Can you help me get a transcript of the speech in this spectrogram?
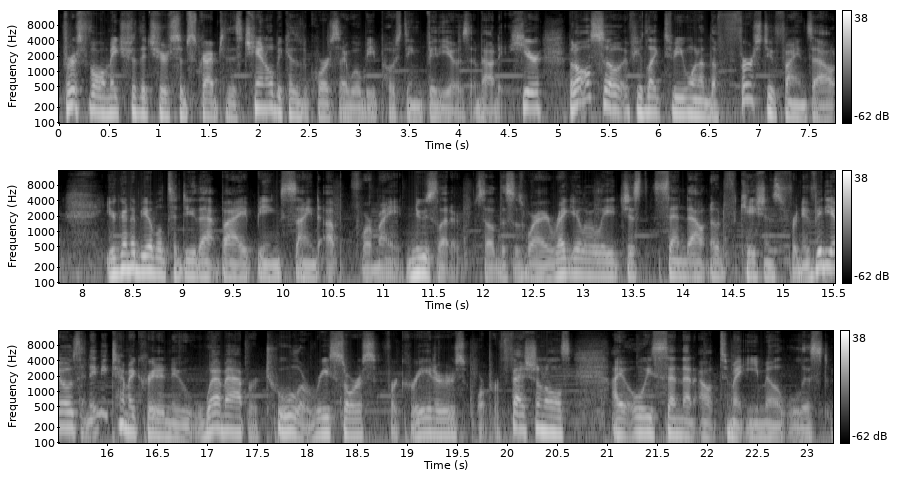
first of all, make sure that you're subscribed to this channel because, of course, I will be posting videos about it here. But also, if you'd like to be one of the first who finds out, you're going to be able to do that by being signed up for my newsletter. So, this is where I regularly just send out notifications for new videos, and anytime I create a new web app or tool or resource for creators or professionals, I always send that out to my email list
